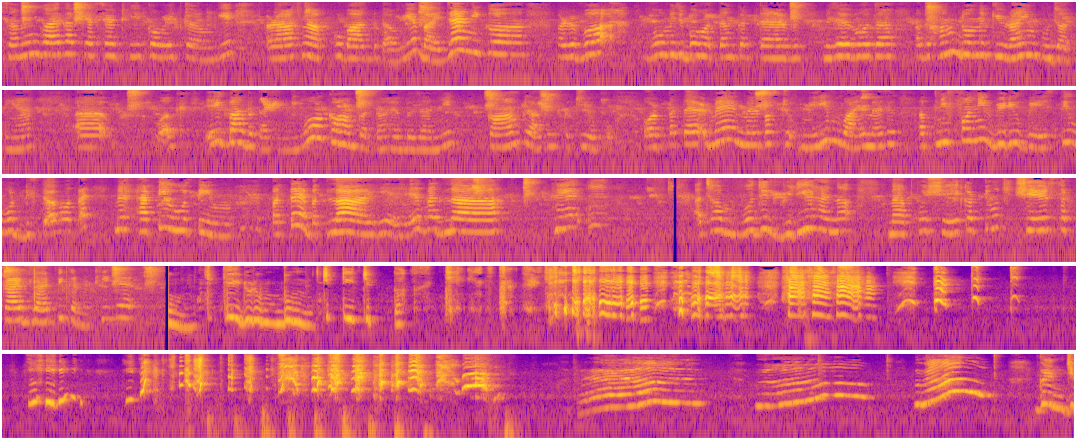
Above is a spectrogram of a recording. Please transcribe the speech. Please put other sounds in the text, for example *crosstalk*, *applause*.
Sameen guys आप कैसे ठीक उम्मीद करूँगी और आज मैं आपको बात बताऊँगी भाई जानी को। और वो वो मुझे बहुत तंग करता है, मुझे बहुत अगर हम दोनों की हो जाती हैं। एक बार बताती हूँ, वो काम करता है बजानी, काम क्लासेस बच्चियों को। और पता है, मैं, मेरे पास जो मेरी मोबाइल में से अपनी फनी वीडियो भेजती हूँ, वो डिस्टर्ब होता है, मैं हैप्पी होती है। बदला, ये है बदला। अच्छा वो जो वीडियो है ना, मैं आपको शेयर करती हूँ। शेयर सब्सक्राइब लाइक भी करना, ठीक है? चिक्की बुम चिक्की चिक्का *laughs*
